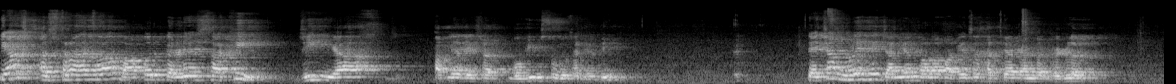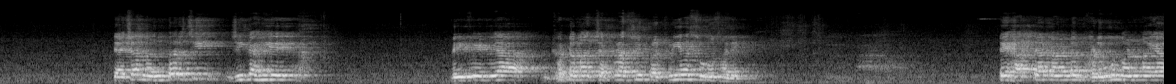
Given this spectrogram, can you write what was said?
त्याच अस्त्राचा वापर करण्यासाठी जी या आपल्या देशात मोहीम सुरू झाली होती त्याच्यामुळे हे जालियनवाला बागेचं हत्याकांड घडलं. त्याच्यानंतरची जी काही एक वेगवेगळ्या घटनाचक्राची प्रक्रिया सुरू झाली ते हत्याकांड घडवून आणणं या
